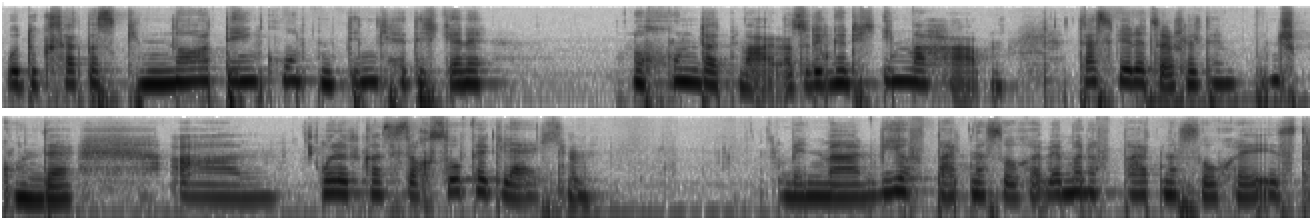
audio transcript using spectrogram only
wo du gesagt hast, genau den Kunden, den hätte ich gerne noch hundertmal, also den könnte ich immer haben. Das wäre zum Beispiel dein Wunschkunde. Ähm, oder du kannst es auch so vergleichen. Wenn man, wie auf Partnersuche, wenn man auf Partnersuche ist,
